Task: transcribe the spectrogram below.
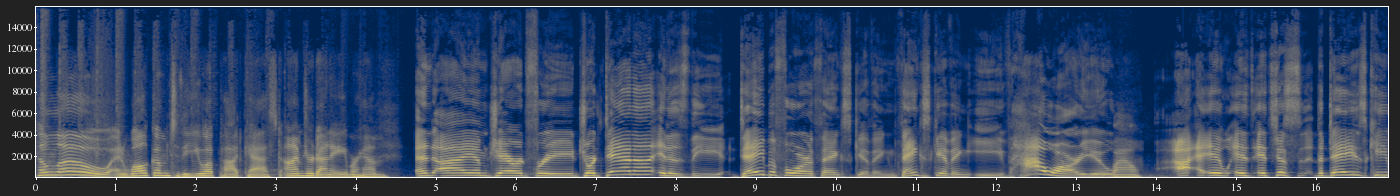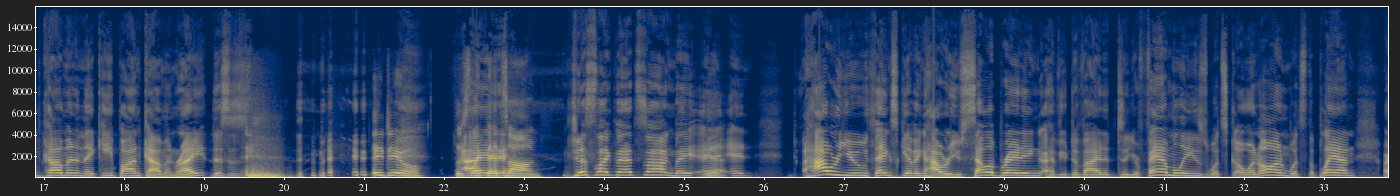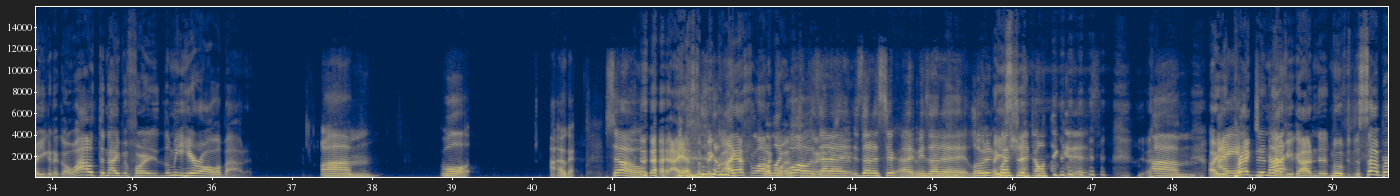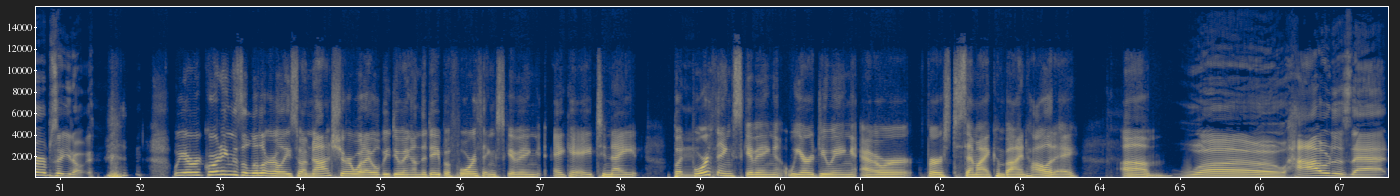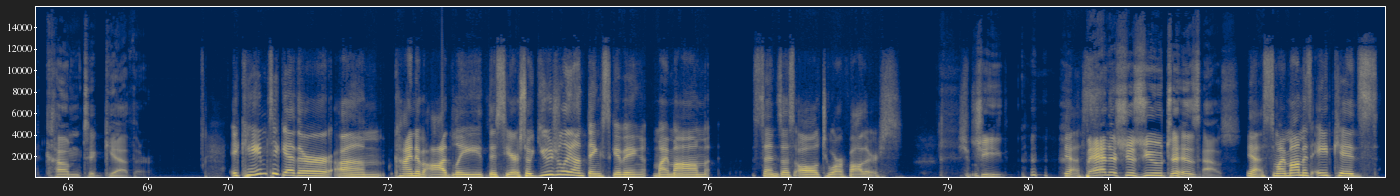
Hello, and welcome to the U Up podcast. I'm Jordana Abraham. And I am Jared Freid. Jordana, it is the day before Thanksgiving, Thanksgiving Eve. How are you? Wow. I, it, it, it's just the days keep coming and they keep on coming, right? This is They do. Just like I- that song. just like that song. They and, and how are you Thanksgiving? How are you celebrating? Have you divided to your families? What's going on? What's the plan? Are you going to go out the night before? Let me hear all about it. Um, well, okay. So I asked a big. I'm I asked a lot I'm of like, questions. whoa, is I that a is that a ser- uh, is that a loaded question? I don't think it is. Um, Are you I pregnant? not- Have you gotten to move to the suburbs? You know, We are recording this a little early, so I'm not sure what I will be doing on the day before Thanksgiving, aka tonight. But Mm. for Thanksgiving, we are doing our first semi-combined holiday. Um, whoa! How does that come together? it came together um, kind of oddly this year. So usually on Thanksgiving, my mom sends us all to our fathers. She Yes. banishes you to his house. Yes. So my mom has eight kids,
